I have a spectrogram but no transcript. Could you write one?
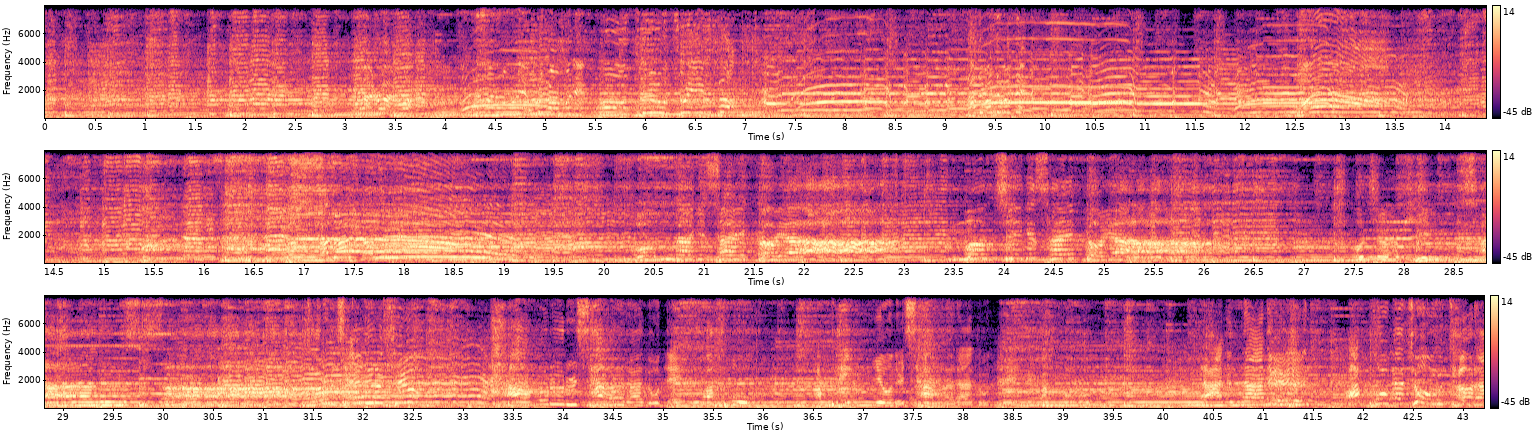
어차피 사는 세상 여러분 잘 들으세요. 하루를 살아도 내 마포 아 백년을 살아도 내 마포 나는 나는 마포가 좋더라.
